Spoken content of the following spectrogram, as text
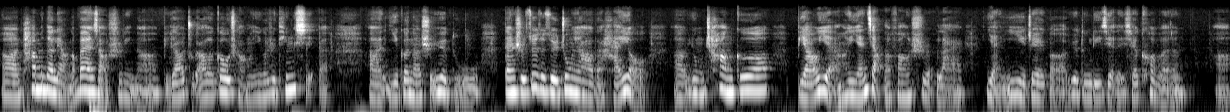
呃，他们的两个半小时里呢，比较主要的构成一个是听写，啊，一个呢是阅读。但是最最最重要的还有，呃，用唱歌。表演和演讲的方式来演绎这个阅读理解的一些课文啊，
